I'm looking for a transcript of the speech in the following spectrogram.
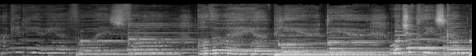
I can hear your voice from all the way up here, dear. Won't you please come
